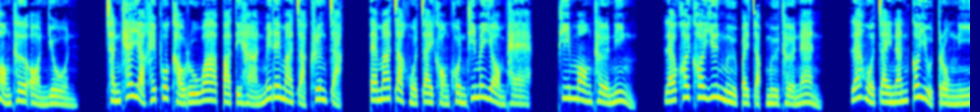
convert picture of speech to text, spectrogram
ของเธออ่อนโยน ฉันแค่อยากให้พวกเขารู้ว่าปาฏิหาริย์ไม่ได้มาจากเครื่องจักร แต่มาจากหัวใจของคนที่ไม่ยอมแพ้ พีมมองเธอนิ่ง แล้วค่อยๆยื่นมือไปจับมือเธอแน่น และหัวใจนั้นก็อยู่ตรงนี้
